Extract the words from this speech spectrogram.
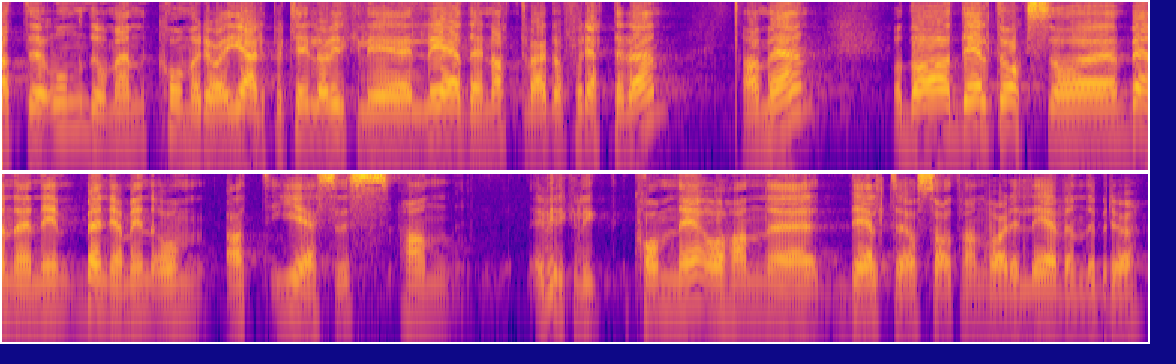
at ungdommen kommer og hjelper til og virkelig leder nattverd og forretter den? Amen. Og Da delte også Benjamin om at Jesus han virkelig kom ned, og han eh, delte og sa at han var det levende brød.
